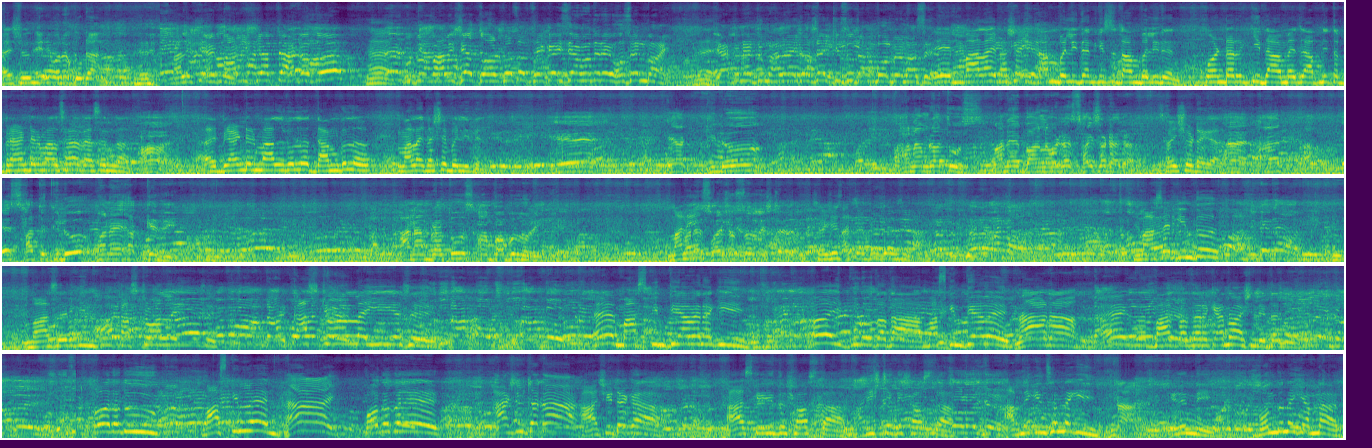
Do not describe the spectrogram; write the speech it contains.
হ্যাঁ, এটা গুডান মালয়েশিয়ার হ্যাঁ। দশ বছর থেকে আমাদের এই হোসেন ভাই। এখন একটু মালাই ভাষায় কিছু দাম বলবে। এই মালাই ভাষায় দাম। বলি দেন কিছু দাম বলি দেন। কোনটার কি দাম? এই যে আপনি তো ব্র্যান্ডের মাল ছাড়া বেচেন না। হ্যাঁ। ব্র্যান্ডের মালগুলো দামগুলো মালাই ভাষায় বলি দেন। এ এক কিলো আনাম রাতুস মানে বাংলা ভাষায় ছয়শো টাকা। ছয়শো টাকা। হ্যাঁ আর এ সাত কিলো মানে এক কেজি। আনাম রাতুস আমপাবুল রিং মানে? মানে ছয়শো চল্লিশ টাকা। ছয়শো আচ্ছা মাছের কিন্তু মাছের কিন্তু কাস্টমার লেগে গেছে কাস্টমার লাগিয়ে গেছে মাছ কিনতে হবে নাকি? ওই বুড়ো দাদা মাছ কিনতে হবে না না। এই বাগ বাজারে কেন আসলে তাহলে? ও দাদু মাছ কিনলেন? হাই কত করে? আশি টাকা। আশি টাকা। আজকে কিন্তু সস্তা বৃষ্টিতে সস্তা। আপনি কিনছেন নাকি? না। কিনেননি? বন্ধু নাকি আপনার?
